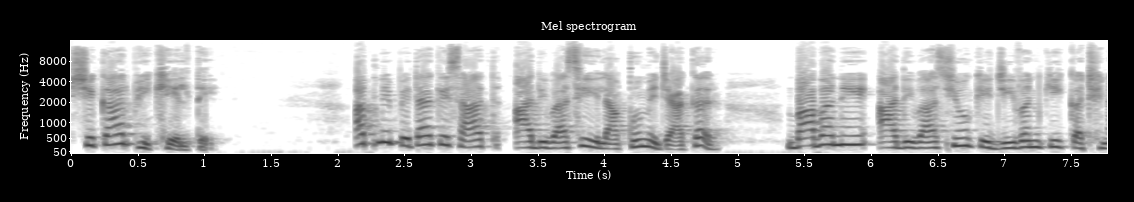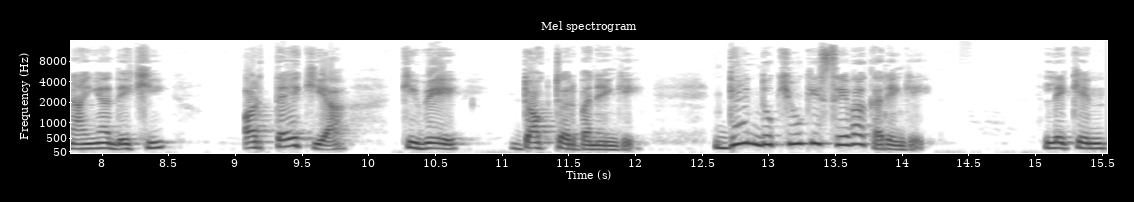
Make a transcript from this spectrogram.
शिकार भी खेलते। अपने पिता के साथ आदिवासी इलाकों में जाकर बाबा ने आदिवासियों के जीवन की कठिनाइयाँ देखी और तय किया कि वे डॉक्टर बनेंगे दीन दुखियों की सेवा करेंगे। लेकिन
